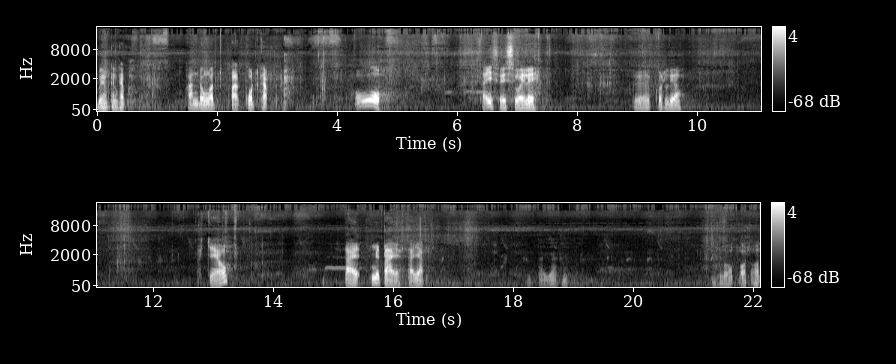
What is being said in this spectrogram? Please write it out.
เบื้องกันครับพันดงวัดปากกดครับ โอ้ใสสวยๆเลยเออกดเหลืองแก้วตายไม่ตายตายยากตายยากนะลองออดออด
